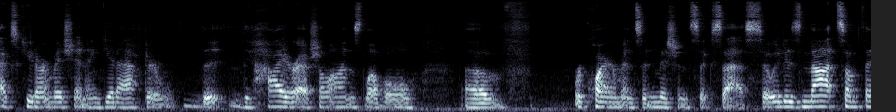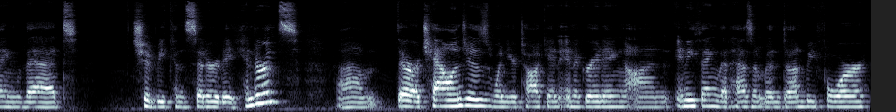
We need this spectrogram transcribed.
execute our mission and get after the, the higher echelons level of requirements and mission success. So it is not something that should be considered a hindrance. Um, there are challenges when you're talking integrating on anything that hasn't been done before,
